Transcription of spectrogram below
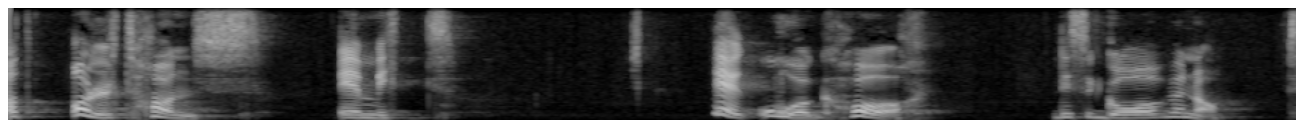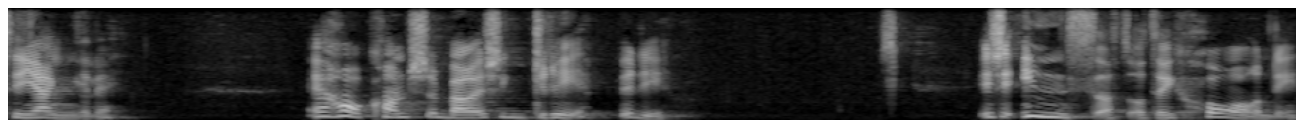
at alt hans er mitt. Jeg òg har disse gavene tilgjengelig. Jeg har kanskje bare ikke grepet de. Ikke innsett at jeg har de.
